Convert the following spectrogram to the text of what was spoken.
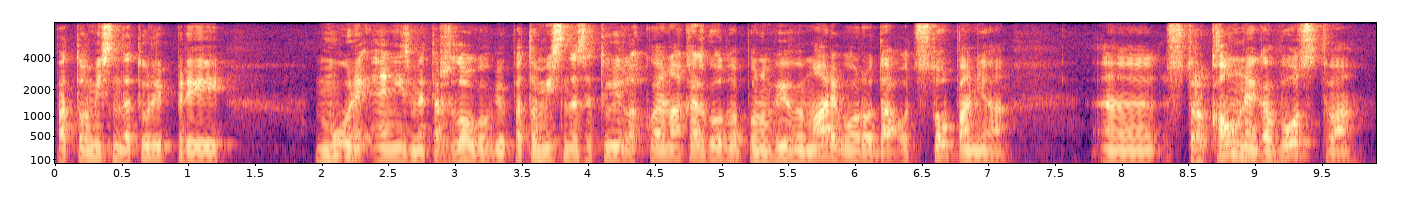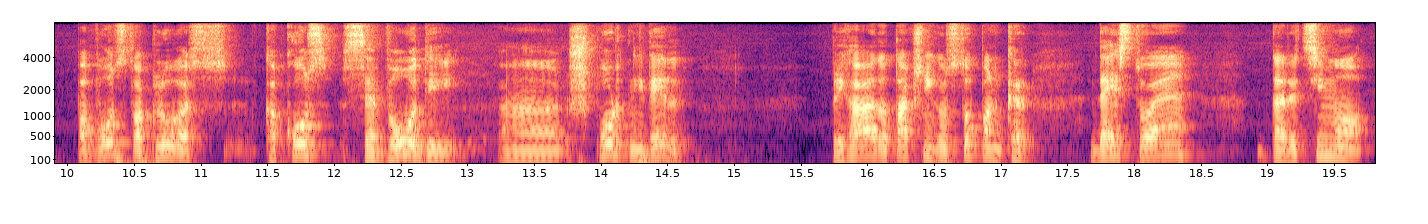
pa to mislim, da tudi pri Muri en izmed razlogov bil, pa to mislim, da se tudi lahko enaka zgodba ponovi v Mariboru, da odstopanja eh, strokovnega vodstva, pa vodstva kluba, kako se vodi eh, športni del, prihaja do takšnih odstopanj, ker dejstvo je, da recimo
